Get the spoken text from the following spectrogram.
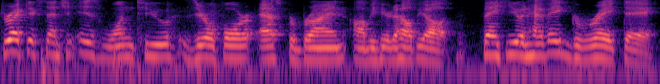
Direct extension is 1204. Ask for Brian. I'll be here to help you out. Thank you and have a great day.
